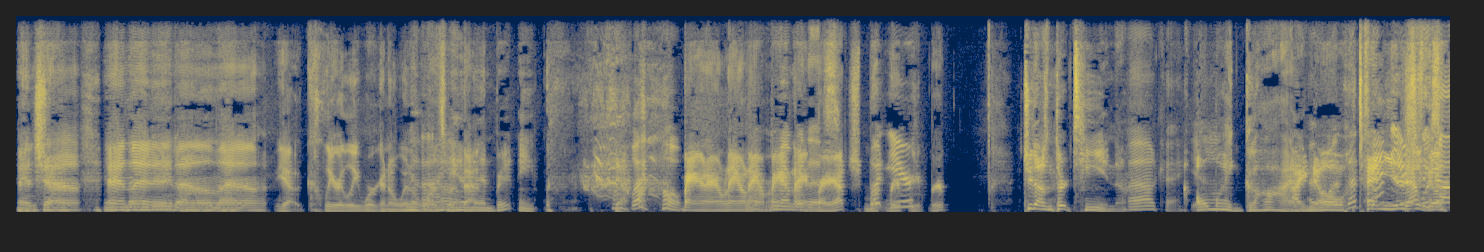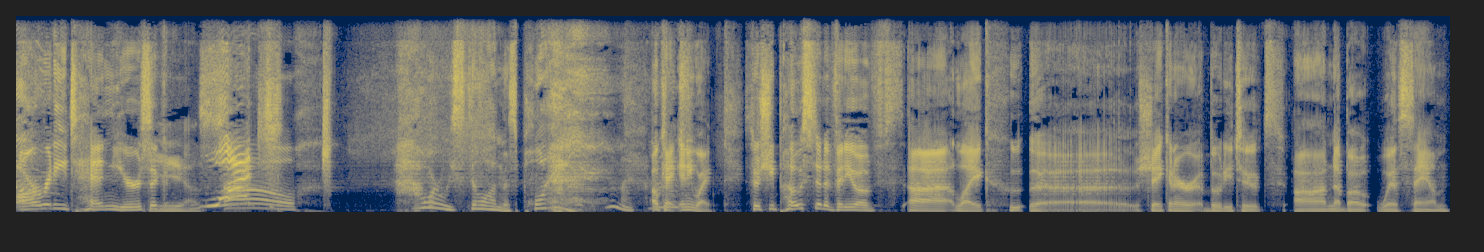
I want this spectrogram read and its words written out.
and shout and let it all out yeah clearly we're gonna win awards with Him that and Britney. Wow. remember this. What year? 2013. Okay. Oh my god! I know. That's 10 10 years years That ago. was already 10 years ago. Yes. What? Oh, How are we still on this planet? oh okay, anyway. So she posted a video of uh like who uh shaking her booty toots on a boat with Sam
